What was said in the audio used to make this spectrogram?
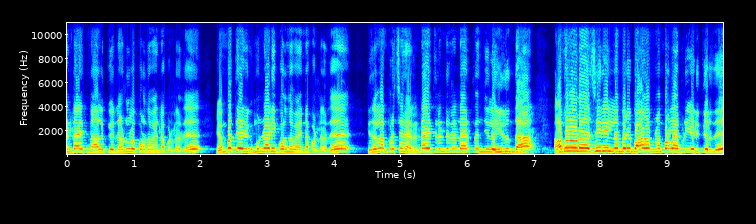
ரெண்டாயிரத்தி நாலுக்கு நடுவில் பிறந்தவன் என்ன பண்ணுறது எண்பத்தி ஏழுக்கு முன்னாடி பிறந்தவன் என்ன பண்ணுறது இதெல்லாம் பிரச்சனை. ரெண்டாயிரத்தி ரெண்டு ரெண்டாயிரத்தி அஞ்சில் இருந்தால் அவனோட சீரியல் நம்பரு பாகம் நம்பர்லாம் எப்படி எடுக்கிறது?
